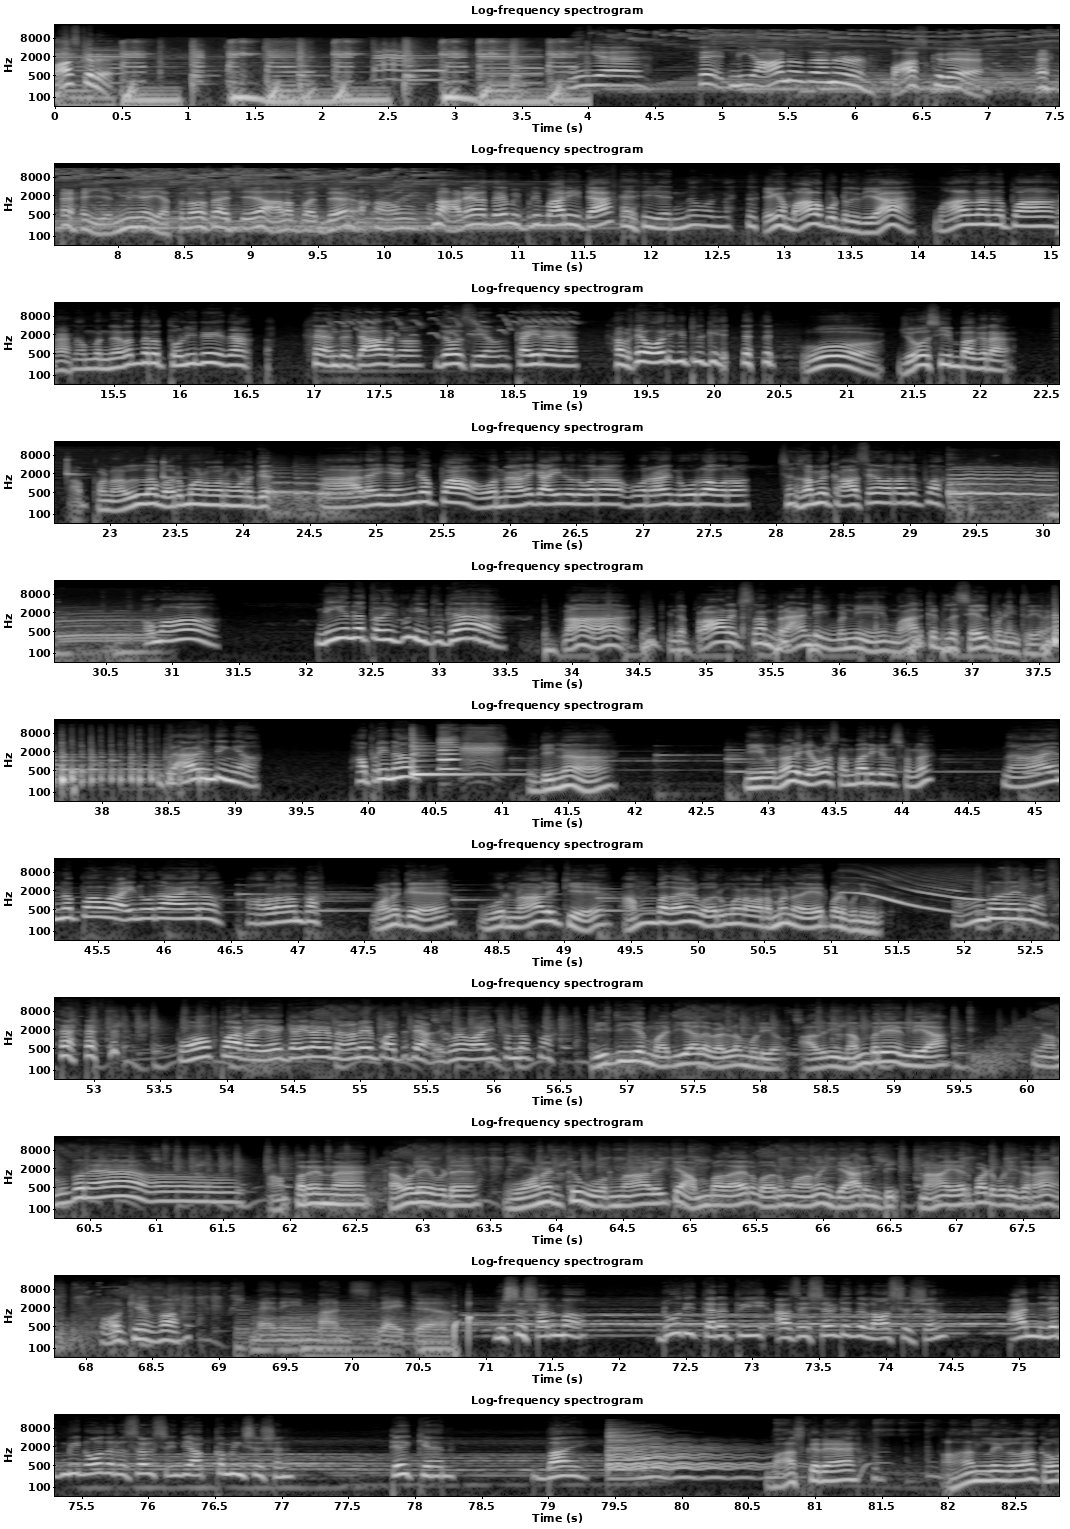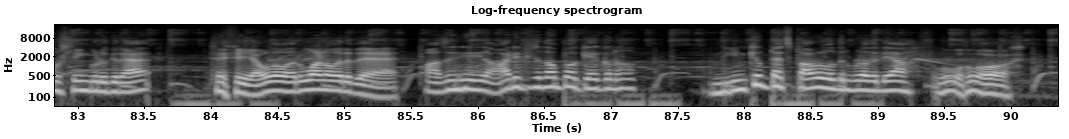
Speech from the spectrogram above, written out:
பாஸ்கர். நீங்க நீ ஆணு தானே? பாஸ்கர். என்னையா எத்தனை வருஷம் ஆச்சு ஆளை பார்த்து? நான் அடையாளம் தெரியாம இப்படி மாறிட்டா? என்ன பண்ண? எங்க மாலை போட்டுருக்கியா மாறலாம்ப்பா நம்ம நிரந்தர தொழிலே இதான். இந்த ஜாதகம் ஜோசியம் கைரேகை அப்படியே ஓடிக்கிட்டு இருக்கு. ஓ ஜோசியம் பார்க்குற அப்போ நல்ல வருமானம் வரும் உனக்கு. அட எங்கப்பா? ஒரு நாளைக்கு ஐநூறு வரும் ஒரு நாளைக்கு நூறுரூவா வரும். சில சமயம் காசே வராதுப்பா. ஆமா நீ என்ன தொழில் பண்ணிட்டு இருக்க? நான் இந்த ப்ராடக்ட்ஸ்லாம் பிராண்டிங் பண்ணி மார்க்கெட்டில் சேல் பண்ணிட்டு இருக்கிறேன். பிராண்டிங்கா அப்படின்னா? அப்படின்னா நீ ஒரு நாளைக்கு எவ்வளோ சம்பாதிக்கிறேன்னு சொன்ன? நான் என்னப்பா ஒரு ஐநூறு ஆயிரம். அவ்வளோதான்ப்பா உனக்கு ஒரு நாளைக்கு ஐம்பதாயிரம் வருமானம் வர மாதிரி நான் ஏற்பாடு பண்ணி விடு ஐம்பதாயிரமா? போப்பா நான் என் கைராக நானே பார்த்துட்டேன். அதுக்கெல்லாம் வாய்ப்பு இல்லைப்பா. விதியை மதியால வெல்ல முடியும். அது நீ நம்பரே இல்லையா? நம்புறேன் அப்புறம் என்ன கவலையை விடு உனக்கு ஒரு நாளைக்கு ஐம்பதாயிரம் வருமானம் கேரண்டி நான் ஏற்பாடு பண்ணி தரேன் ஓகேப்பா Many months later. Mr. Sharma, do the therapy as I said in the last session and let me know the results in the upcoming session. Take care. Bye. பாஸ்கரே ஆன்லைன்லலாம் கவுன்சிலிங் கொடுக்குற எவ்வளோ வருமானம் வருது அது ஆடிட்டர் தான்ப்பா கேட்கணும் இன்கம் டேக்ஸ் ப்ராப்ளம் வந்துடக்கூடாது இல்லையா ஓஹோ.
